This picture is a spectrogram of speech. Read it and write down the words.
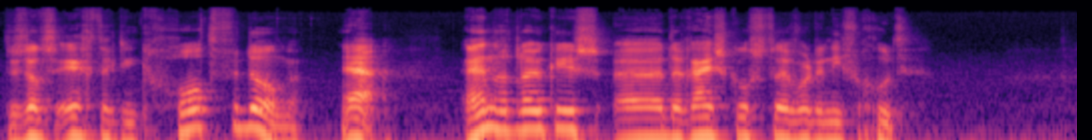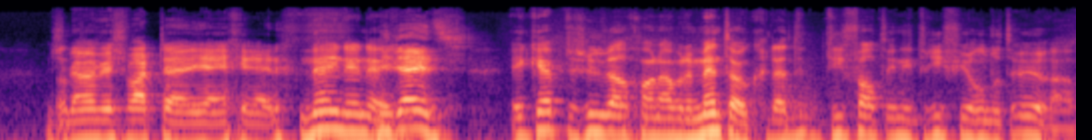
Dus dat is echt, ik denk, godverdomme. Ja. En wat leuk is, eh, de reiskosten worden niet vergoed. Dus je bent weer zwart eh, hierheen gereden. Nee, nee, nee. Niet eens. Ik heb dus nu wel gewoon een abonnement ook gedaan. Die, die valt in die 300, 400 euro.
